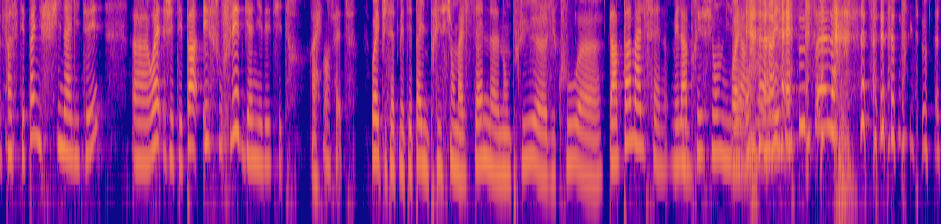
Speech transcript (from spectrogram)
enfin c'était pas une finalité, euh, ouais, j'étais pas essoufflée de gagner des titres ouais. en fait. Ouais, et puis ça te mettait pas une pression malsaine euh, non plus, euh, du coup. Euh... Ben, pas malsaine, mais la mm. pression misère. Ouais. été toute seule. C'est un truc de malade.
